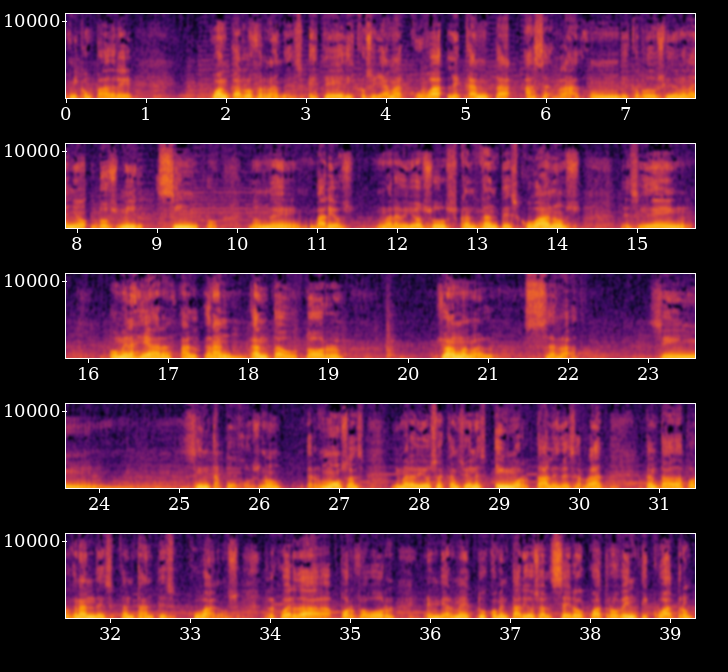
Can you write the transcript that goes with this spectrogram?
mi compadre Juan Carlos Fernández. Este disco se llama Cuba le canta a Serrat, un disco producido en el año 2005, donde varios maravillosos cantantes cubanos deciden homenajear al gran cantautor Juan Manuel Serrat sin, sin tapujos, ¿no? Hermosas y maravillosas canciones inmortales de Serrat, cantadas por grandes cantantes cubanos. Recuerda, por favor, enviarme tus comentarios al 0424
